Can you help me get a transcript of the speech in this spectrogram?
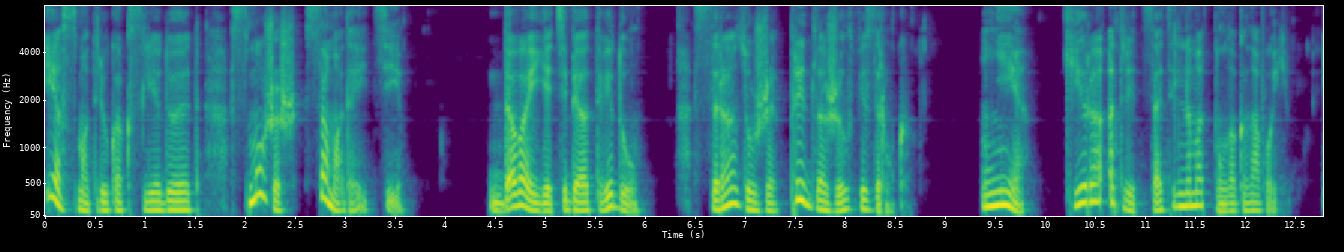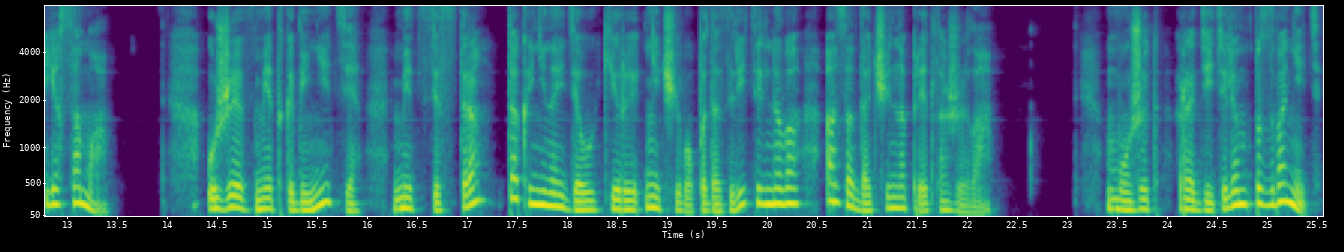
и осмотрю как следует. Сможешь сама дойти?» «Давай я тебя отведу», – сразу же предложил физрук. «Не», – Кира отрицательно мотнула головой. «Я сама». Уже в медкабинете медсестра, так и не найдя у Киры ничего подозрительного, озадаченно предложила. Может, родителям позвонить,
